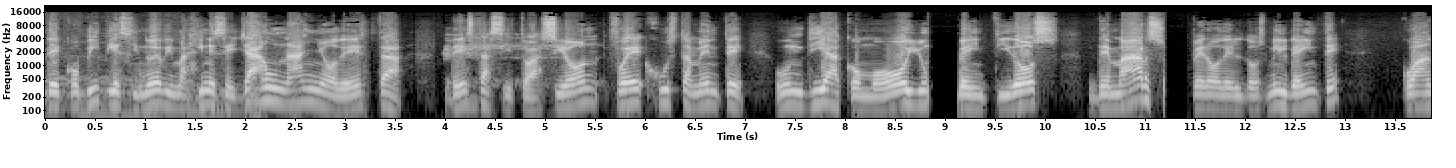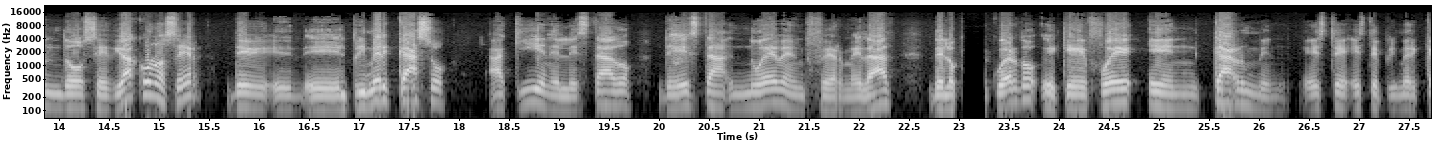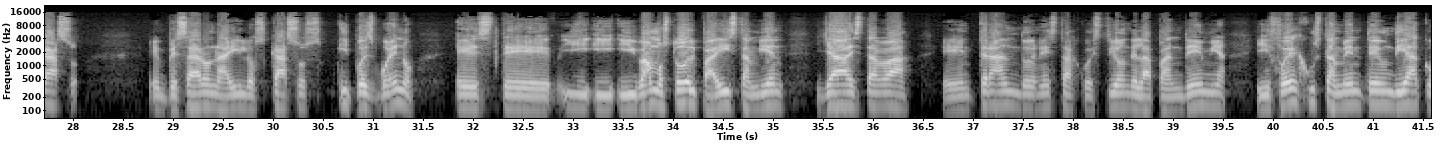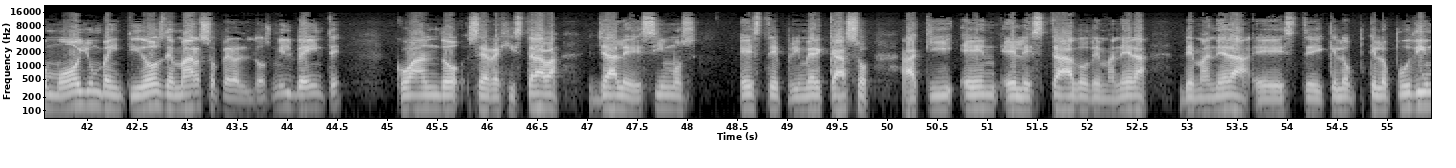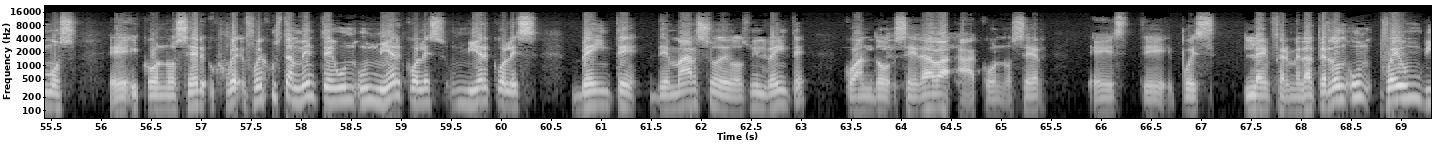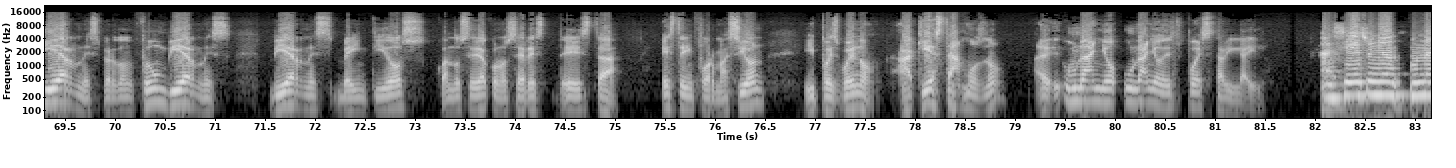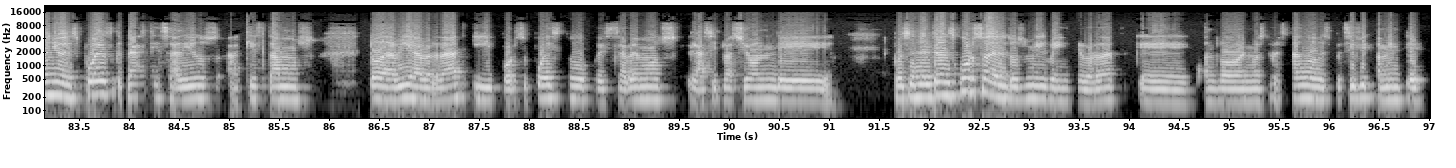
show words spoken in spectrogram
de COVID-19. Imagínense, ya un año de esta, de esta situación. Fue justamente un día como hoy, un 22 de marzo, pero del 2020, cuando se dio a conocer de, el primer caso aquí en el estado de esta nueva enfermedad, de lo que recuerdo eh, que fue en Carmen, este, este primer caso, empezaron ahí los casos y pues bueno, este, y, y, vamos, todo el país también ya estaba entrando en esta cuestión de la pandemia y fue justamente un día como hoy, un 22 de marzo, pero el 2020, cuando se registraba, ya le decimos, este primer caso aquí en el estado de manera de manera este que lo que lo pudimos eh, conocer. Fue, fue justamente un, un, miércoles un miércoles 20 de marzo de 2020 cuando se daba a conocer este pues la enfermedad. Perdón un, fue un viernes perdón fue un viernes viernes 22 cuando se dio a conocer esta esta información. Y pues bueno aquí estamos no eh, un año, un año después, Abigail. Así es, un, un, año después, gracias a Dios, aquí estamos todavía, ¿verdad? Y por supuesto, pues sabemos la situación de, pues en el transcurso del 2020, ¿verdad? Que cuando en nuestro estado específicamente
